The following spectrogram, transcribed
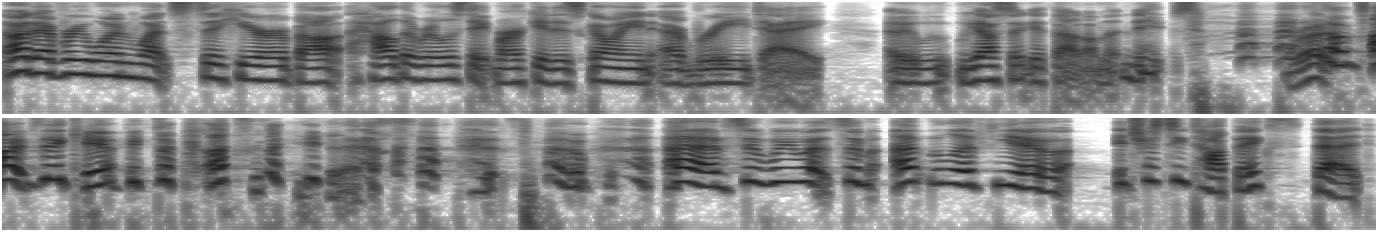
not everyone wants to hear about how the real estate market is going every day. I mean, we, also get that on the news. Right. Sometimes it can't be depressing. Yes. so, um, so we want some uplift, you know, interesting topics that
